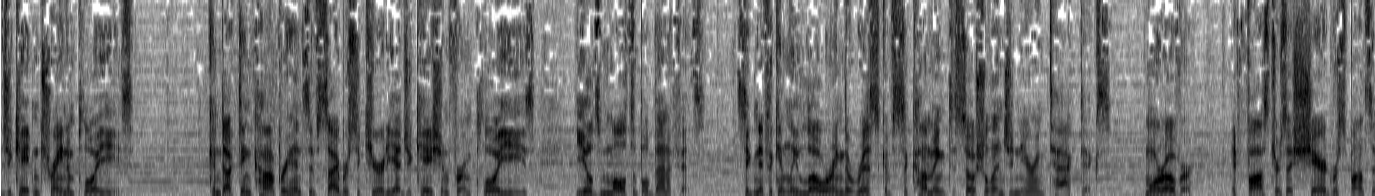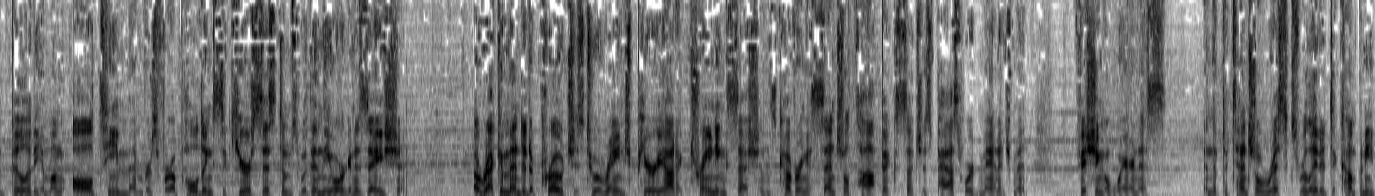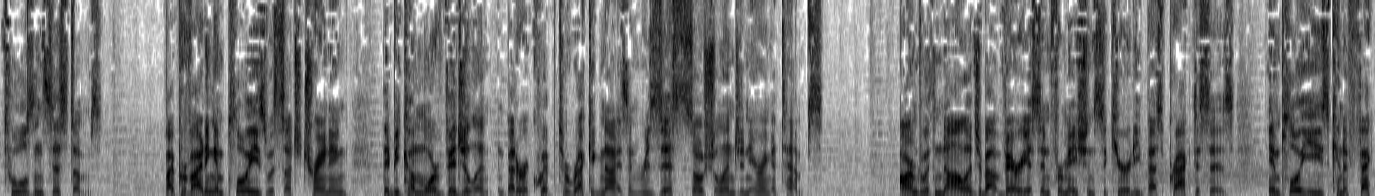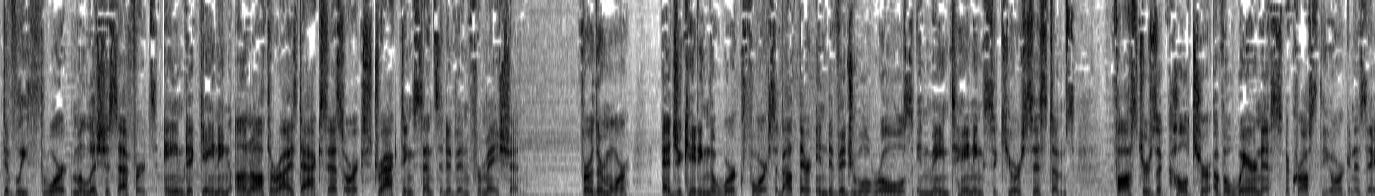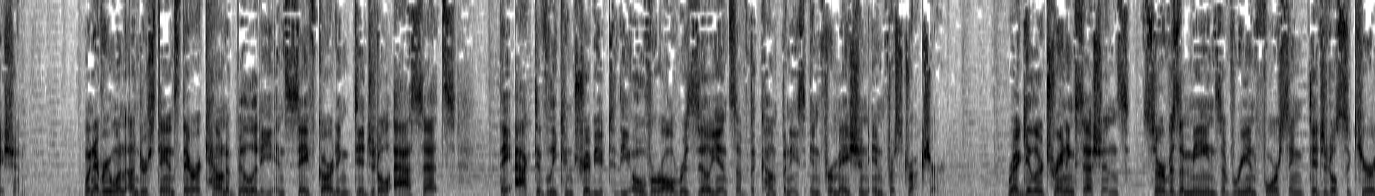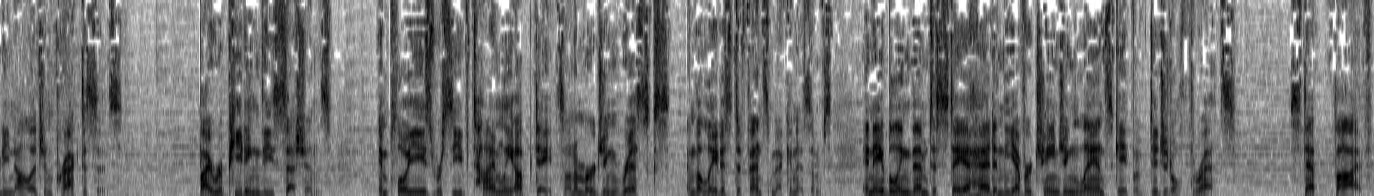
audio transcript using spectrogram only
Educate and train employees. Conducting comprehensive cybersecurity education for employees yields multiple benefits, significantly lowering the risk of succumbing to social engineering tactics. Moreover, it fosters a shared responsibility among all team members for upholding secure systems within the organization. A recommended approach is to arrange periodic training sessions covering essential topics such as password management, phishing awareness, and the potential risks related to company tools and systems. By providing employees with such training, they become more vigilant and better equipped to recognize and resist social engineering attempts. Armed with knowledge about various information security best practices, employees can effectively thwart malicious efforts aimed at gaining unauthorized access or extracting sensitive information. Furthermore, educating the workforce about their individual roles in maintaining secure systems fosters a culture of awareness across the organization. When everyone understands their accountability in safeguarding digital assets, they actively contribute to the overall resilience of the company's information infrastructure. Regular training sessions serve as a means of reinforcing digital security knowledge and practices. By repeating these sessions, employees receive timely updates on emerging risks and the latest defense mechanisms, enabling them to stay ahead in the ever changing landscape of digital threats. Step 5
